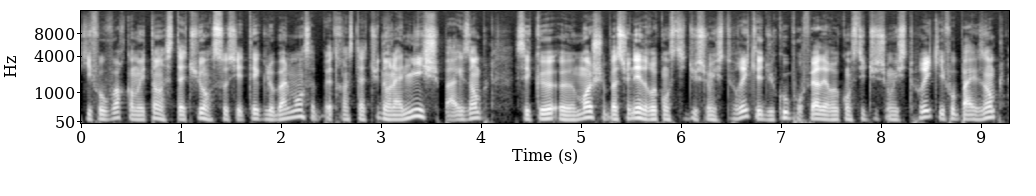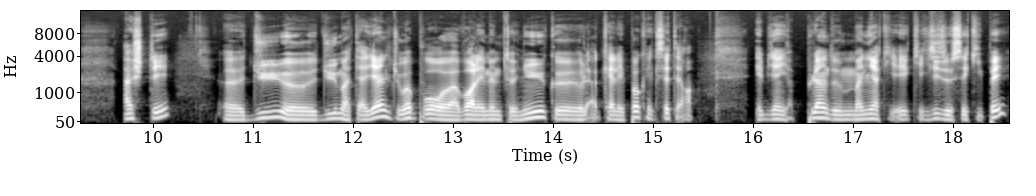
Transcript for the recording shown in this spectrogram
qu'il faut voir comme étant un statut en société globalement. Ça peut être un statut dans la niche. Par exemple, c'est que euh, moi, je suis passionné de reconstitution historique et du coup, pour faire des reconstitutions historiques, il faut par exemple acheter euh, du, euh, du matériel, tu vois, pour avoir les mêmes tenues qu'à l'époque, etc. Eh bien, il y a plein de manières qui, existent de s'équiper.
